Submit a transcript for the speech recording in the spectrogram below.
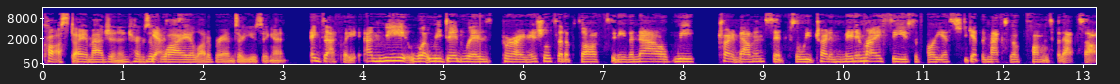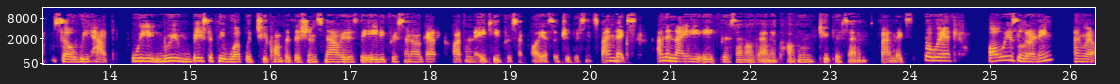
cost, I imagine, in terms of yes. why a lot of brands are using it. Exactly. And we, what we did was for our initial set of socks and even now we try to balance it. So we try to minimize the use of polyester to get the maximum performance for that sock. So we had, we, we basically work with two compositions now. It is the 80% organic cotton, 18% polyester, 2% spandex, and the 98% organic cotton, 2% spandex. So we're always learning and we're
